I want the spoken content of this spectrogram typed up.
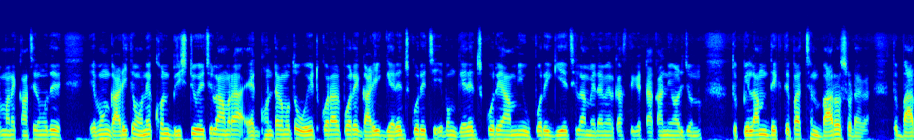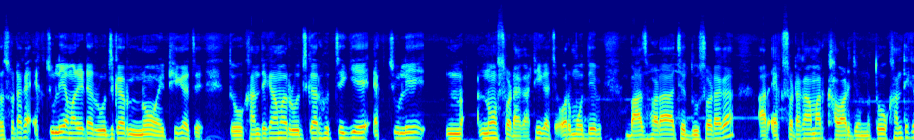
মানে কাঁচের মধ্যে এবং গাড়িতে অনেকক্ষণ বৃষ্টি হয়েছিল, আমরা এক ঘণ্টার মতো ওয়েট করার পরে গাড়ি গ্যারেজ করেছি এবং গ্যারেজ করে আমি উপরে গিয়েছিলাম ম্যাডামের কাছ থেকে টাকা নেওয়ার জন্য। তো পেলাম দেখতে পাচ্ছেন বারোশো টাকা। তো বারোশো টাকা অ্যাকচুয়ালি আমার এটা রোজগার নয়, ঠিক আছে? তো ওখান থেকে আমার রোজগার হচ্ছে গিয়ে অ্যাকচুয়ালি নশো টাকা, ঠিক আছে? ওর মধ্যে বাস ভাড়া আছে দুশো টাকা আর একশো টাকা আমার খাওয়ার জন্য। তো ওখান থেকে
